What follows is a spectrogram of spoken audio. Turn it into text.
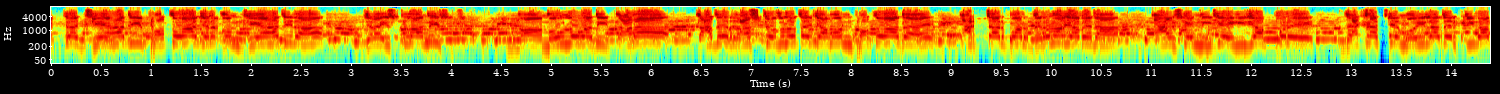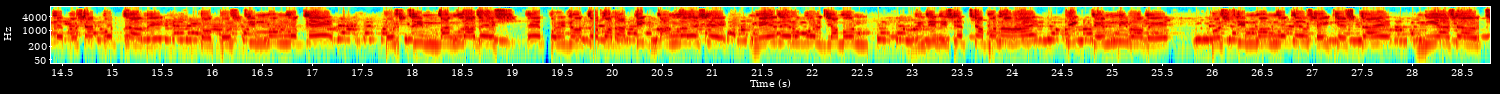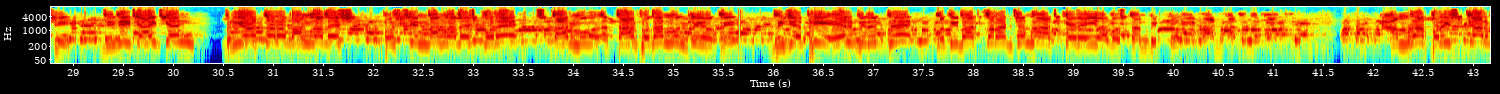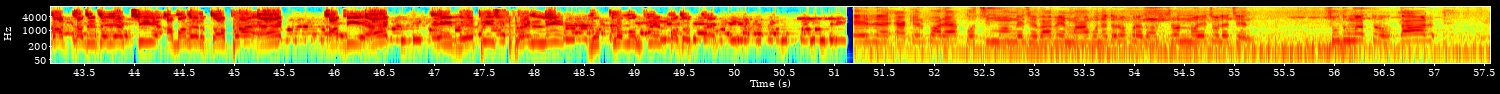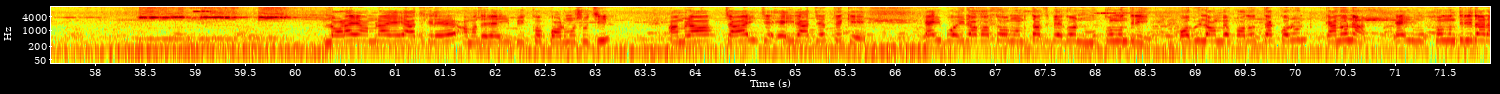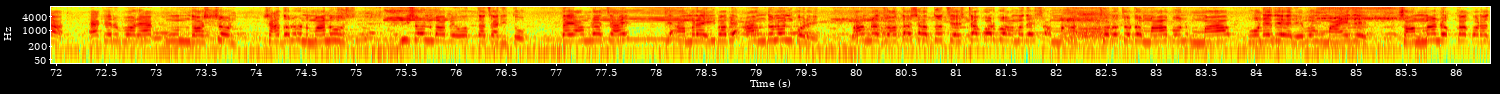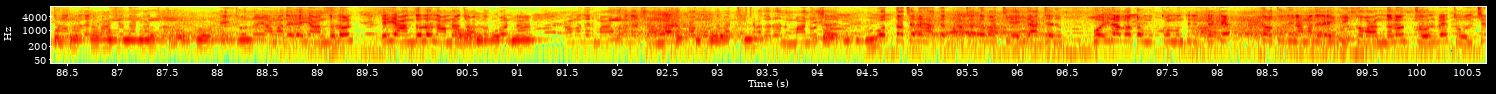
একটা জেহাদি ফতোয়া, যেরকম জেহাদিরা যারা ইসলামিস্ট মৌলবাদী, তারা তাদের রাষ্ট্রগুলোতে যেমন ফতোয়া দেয়, আটটার পর বেরোনো যাবে না, আর সে নিজে হিজাব করে দেখাচ্ছে মহিলাদের কীভাবে পোশাক পরতে হবে, তো পশ্চিমবঙ্গকে পশ্চিম বাংলাদেশে পরিণত করা, ঠিক বাংলাদেশে মেয়েদের উপর যেমন বিধিনিষেধ চাপানো হয়, ঠিক তেমনি ভাবে পশ্চিমবঙ্গকেও সেই চেষ্টায় নিয়ে আসা হচ্ছে। দিদি চাইছেন বৃহত্তর বাংলাদেশ, পশ্চিম বাংলাদেশ করে তার তার প্রধানমন্ত্রী হতে বিজেপি এর বিরুদ্ধে প্রতিবাদ করার জন্য আজকের এই অবস্থান বিক্ষোভ। আমরা পরিষ্কার বার্তা দিতে যাচ্ছি, আমাদের দফা এক, দাবি এক, এই রেপিস্ট ফ্রেন্ডলি মুখ্যমন্ত্রীর পদত্যাগ। একের পর এক পশ্চিমবঙ্গে যেভাবে মা বোনেদের উপরে দর্শন হয়ে চলেছেন, শুধুমাত্র তার লড়াই আমরা এই আজকের আমাদের এই বিক্ষোভ কর্মসূচি। আমরা চাই যে এই রাজ্যের থেকে এই বহিরাগত মমতাজ বেগম মুখ্যমন্ত্রী অবিলম্বে পদত্যাগ করুন। কেননা এই মুখ্যমন্ত্রী দ্বারা একের পর এক খুন দর্শন সাধারণ মানুষ ভীষণভাবে অত্যাচারিত। তাই আমরা চাই যে আমরা এইভাবে আন্দোলন করে আমরা যথাসাধ্য চেষ্টা করব আমাদের ছোট ছোট মা বোন, মা বোনেদের এবং মায়েদের সম্মান রক্ষা করার জন্য তাদের পাশে থাকার জন্য। এই জন্যই আমাদের এই আন্দোলন। এই আন্দোলন আমরা যতক্ষণ না আমাদের মা বোনেদের সম্মান রক্ষা করতে পারছি, সাধারণ মানুষের অত্যাচারের হাতে বাঁচাতে পারছি এই রাজ্যের বহিরাগত মুখ্যমন্ত্রীর থেকে, ততদিন আমাদের এই বিক্ষোভ আন্দোলন চলবে, চলছে।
